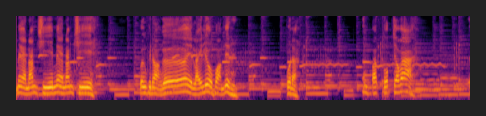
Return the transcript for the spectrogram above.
แม่น้ำชีแม่น้ำชีเบิ่งพี่น้องเอ้ยไหลเร็วพร้อมดิพูดน่ะทั้งปักตบจะว่า เอ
